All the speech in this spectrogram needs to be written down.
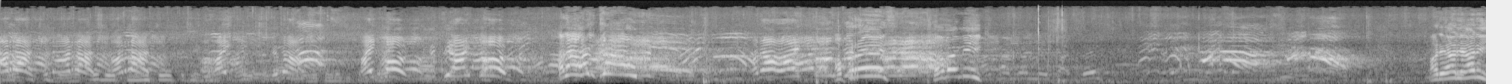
առաջ, առաջ, առաջ։ Հայ, գնա։ Հայկոն, գտի հայկոն։ Արա հայկան։ Արա հայկոն։ Ապրես։ Դավայ միք։ Արի, արի, արի։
